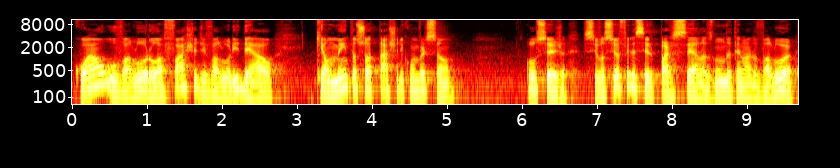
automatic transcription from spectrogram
qual o valor ou a faixa de valor ideal que aumenta a sua taxa de conversão. Ou seja, se você oferecer parcelas num determinado valor,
